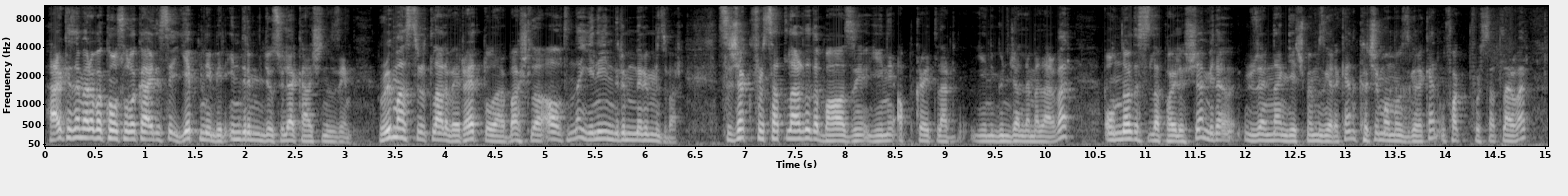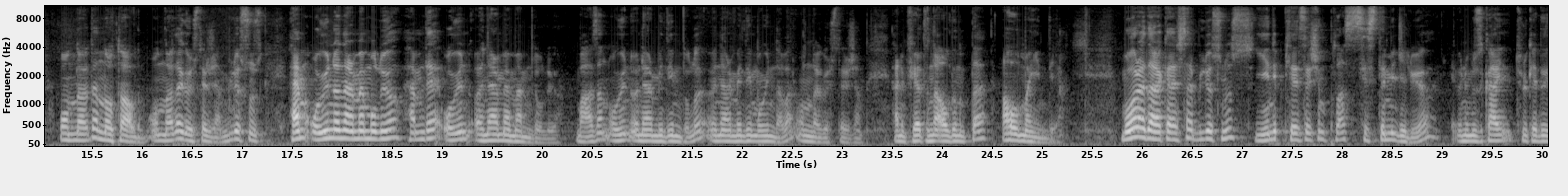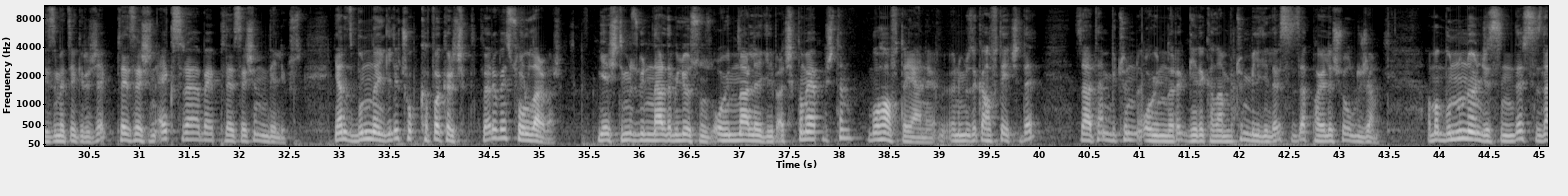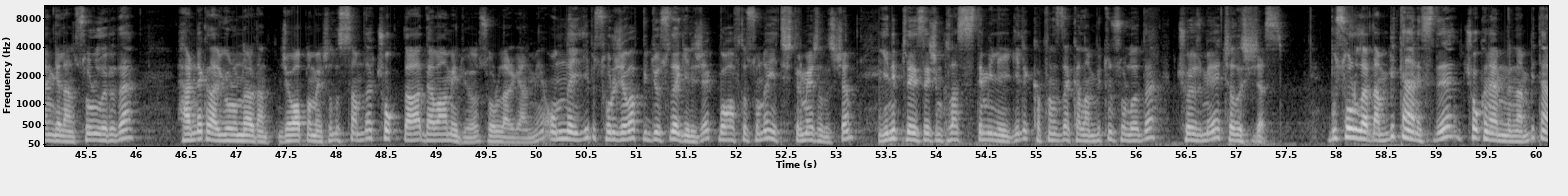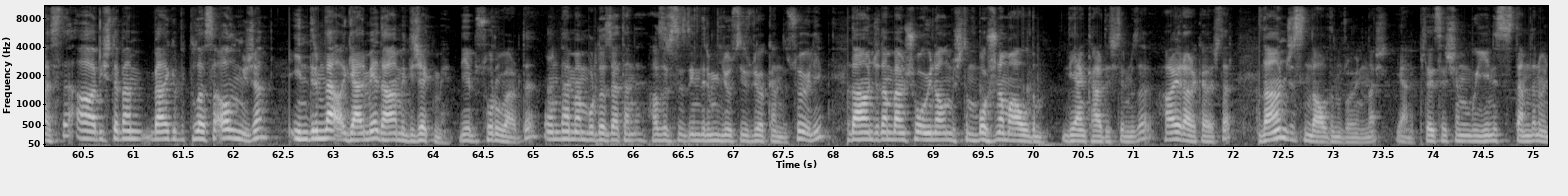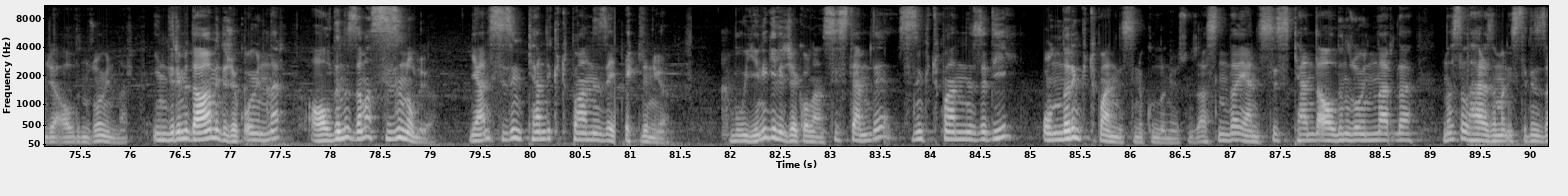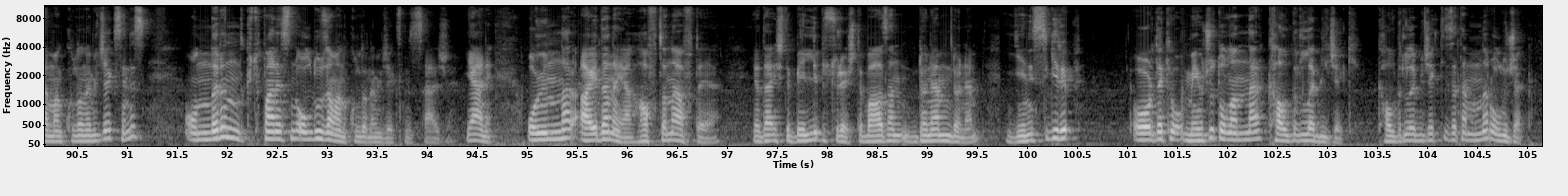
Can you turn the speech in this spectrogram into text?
Herkese merhaba konsolok ailesi yepyeni bir indirim videosuyla karşınızdayım. Remastered'lar ve Red Dolar başlığı altında yeni indirimlerimiz var. Sıcak fırsatlarda da bazı yeni upgrade'ler, yeni güncellemeler var. Onları da sizle paylaşacağım. Bir de üzerinden geçmemiz gereken, kaçırmamamız gereken ufak fırsatlar var. Onları da not aldım. Onları da göstereceğim. Biliyorsunuz hem oyun önermem oluyor hem de oyun önermemem de oluyor. Bazen oyun önermediğim de oluyor. Önermediğim oyun da var. Onu da göstereceğim. Hani fiyatını aldığınızda da almayın diye. Bu arada arkadaşlar biliyorsunuz yeni PlayStation Plus sistemi geliyor. Önümüzdeki ay Türkiye'de hizmete girecek. PlayStation Extra ve PlayStation Deluxe. Yalnız bununla ilgili çok kafa karışıklıkları ve sorular var. Geçtiğimiz günlerde biliyorsunuz oyunlarla ilgili bir açıklama yapmıştım. Bu hafta yani önümüzdeki hafta içi de zaten bütün oyunları, geri kalan bütün bilgileri size paylaşıyor olacağım. Ama bunun öncesinde sizden gelen soruları da her ne kadar yorumlardan cevaplamaya çalışsam da çok daha devam ediyor sorular gelmeye. Onunla ilgili bir soru cevap videosu da gelecek. Bu hafta sonu yetiştirmeye çalışacağım. Yeni PlayStation Plus sistemiyle ilgili kafanızda kalan bütün soruları da çözmeye çalışacağız. Bu sorulardan bir tanesi de çok önemlilerinden bir tanesi de abi işte ben belki bu Plus'ı almayacağım. İndirimler gelmeye devam edecek mi diye bir soru vardı. Onu da hemen burada zaten hazır siz indirim videosu izliyorken de söyleyeyim. Daha önceden ben şu oyunu almıştım boşuna mı aldım diyen kardeşlerimiz var. Hayır arkadaşlar. Daha öncesinde aldığınız oyunlar yani PlayStation bu yeni sistemden önce aldığınız oyunlar indirimi devam edecek oyunlar aldığınız zaman sizin oluyor. Yani sizin kendi kütüphanenize ekleniyor. Bu yeni gelecek olan sistemde sizin kütüphanenizde değil onların kütüphanesini kullanıyorsunuz. Aslında yani siz kendi aldığınız oyunlarla nasıl her zaman istediğiniz zaman kullanabilecekseniz onların kütüphanesinde olduğu zaman kullanabileceksiniz sadece. Yani oyunlar aydan aya, haftan haftaya ya da işte belli bir süreçte bazen dönem dönem yenisi girip oradaki mevcut olanlar kaldırılabilecek. Kaldırılabilecek değil zaten bunlar olacak.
